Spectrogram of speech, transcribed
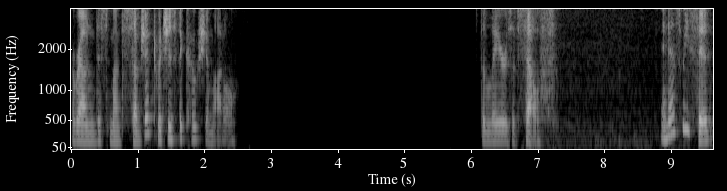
around this month's subject, which is the Kosha model. The layers of self. And as we sit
